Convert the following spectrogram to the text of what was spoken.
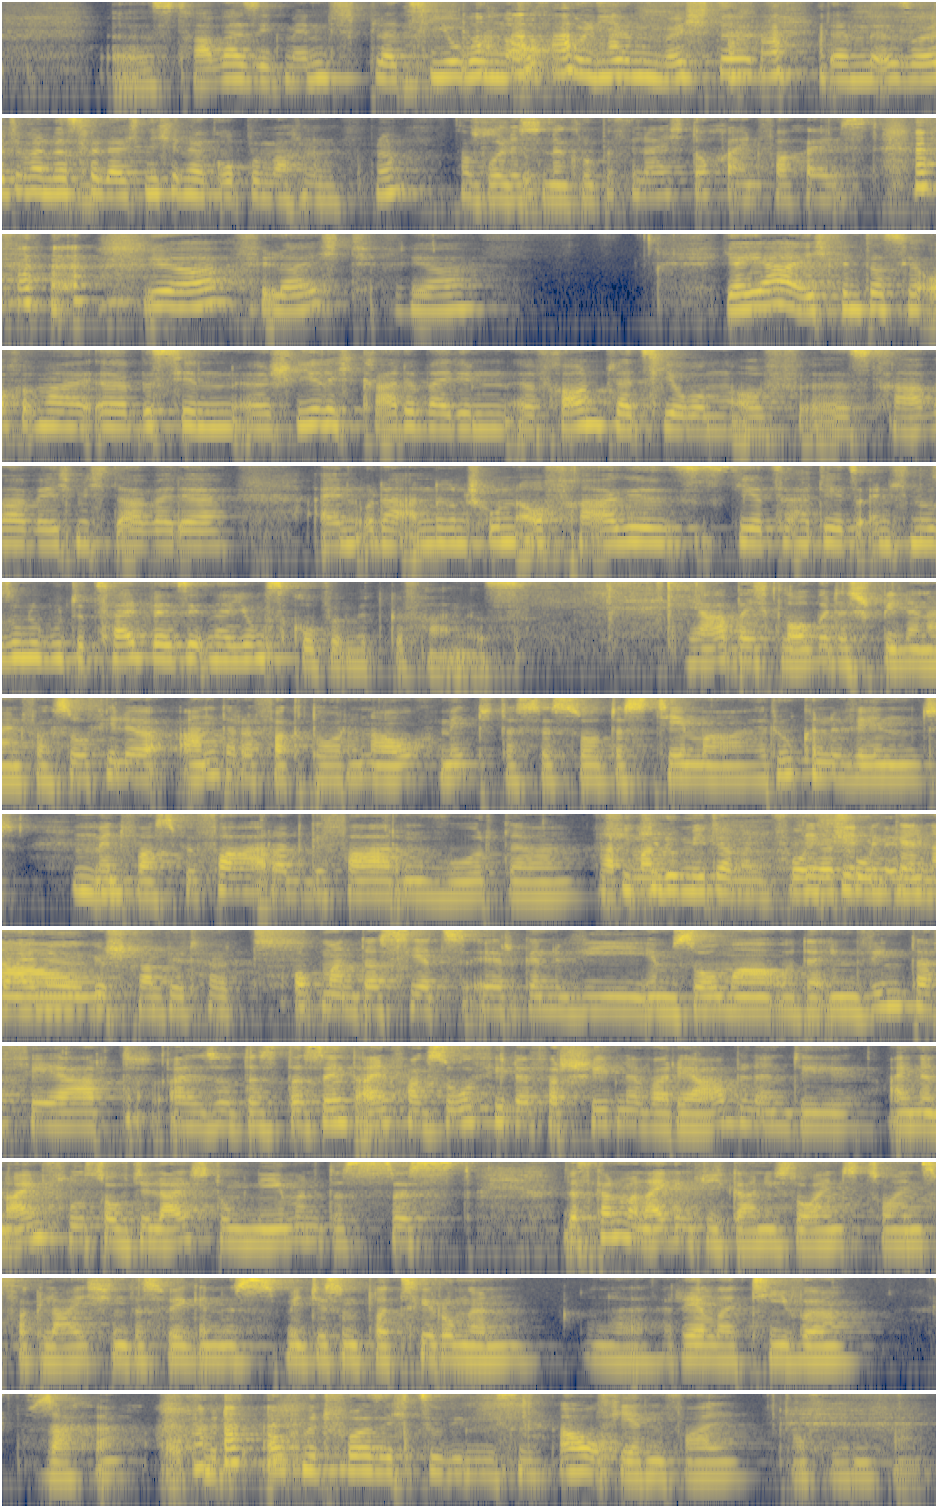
Strava-Segmentplatzierungen aufpolieren möchte, dann äh, sollte man das vielleicht nicht in der Gruppe machen. Ne? Obwohl es in der Gruppe vielleicht doch einfacher ist. ja, vielleicht, ja. Ja, ja, ich finde das ja auch immer äh, bisschen äh, schwierig, gerade bei den äh, Frauenplatzierungen auf äh, Strava, weil ich mich da bei der einen oder anderen schon auch frage, die jetzt, hat die jetzt eigentlich nur so eine gute Zeit, weil sie in der Jungsgruppe mitgefahren ist. Ja, aber ich glaube, das spielen einfach so viele andere Faktoren auch mit. Das ist so das Thema Rückenwind, mhm. mit was für Fahrrad gefahren wurde. Wie viele Kilometer man vorher viel, schon in genau, die Beine gestrampelt hat. Ob man das jetzt irgendwie im Sommer oder im Winter fährt. Also das, das sind einfach so viele verschiedene Variablen, die einen Einfluss auf die Leistung nehmen. Das ist, das kann man eigentlich gar nicht so eins zu eins vergleichen. Deswegen ist mit diesen Platzierungen eine relative Sache. Auch mit, auch mit Vorsicht zu genießen. Auf jeden Fall, auf jeden Fall.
